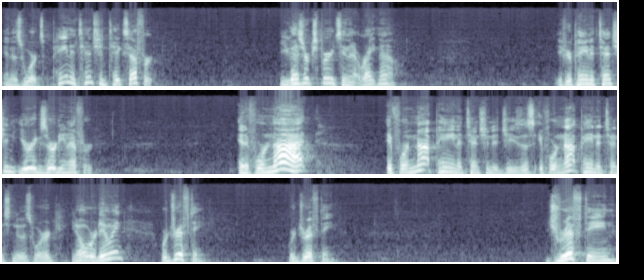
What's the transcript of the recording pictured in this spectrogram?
and his words. Paying attention takes effort. You guys are experiencing that right now. If you're paying attention, you're exerting effort. And if we're not, if we're not paying attention to Jesus, if we're not paying attention to his word, you know what we're doing? We're drifting. We're drifting. Drifting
